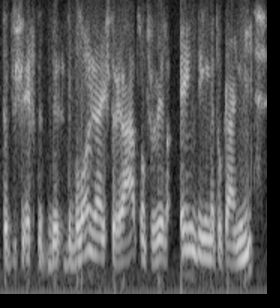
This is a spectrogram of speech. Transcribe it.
dat is echt de, de, belangrijkste raad, want we willen één ding met elkaar niet.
